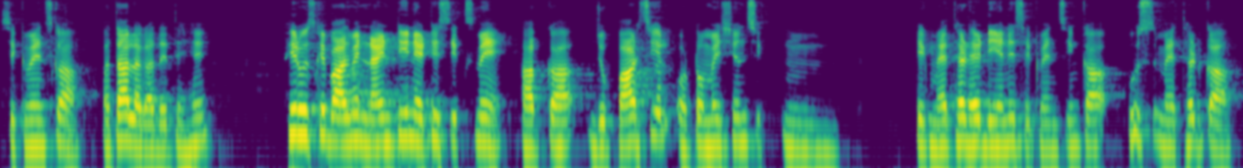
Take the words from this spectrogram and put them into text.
सीक्वेंस का पता लगा देते हैं। फिर उसके बाद में 1986 में आपका जो पार्शियल ऑटोमेशन एक मेथड है डीएनए सीक्वेंसिंग का, उस मेथड का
